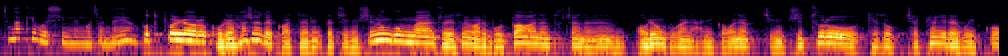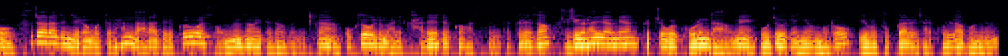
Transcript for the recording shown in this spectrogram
생각해 볼 수 있는 거잖아요. 포트폴리오를 고려를 하셔야 될 것 같아요. 그러니까 지금 신흥국만 저희 소위 말해 몰빵하는 투자는 어려운 구간이 아닐까. 워낙 지금 G2로 계속 재편이 되고 있고 투자라든지 이런 것들을 한 나라들이 끌고 갈 수 없는 상황이 되다 보니까 옥석을 좀 많이 가려야 될 것 같습니다. 그래서 주식을 하려면 그쪽을 고른 다음에 보조 개념으로 일부 국가를 잘 골라보는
